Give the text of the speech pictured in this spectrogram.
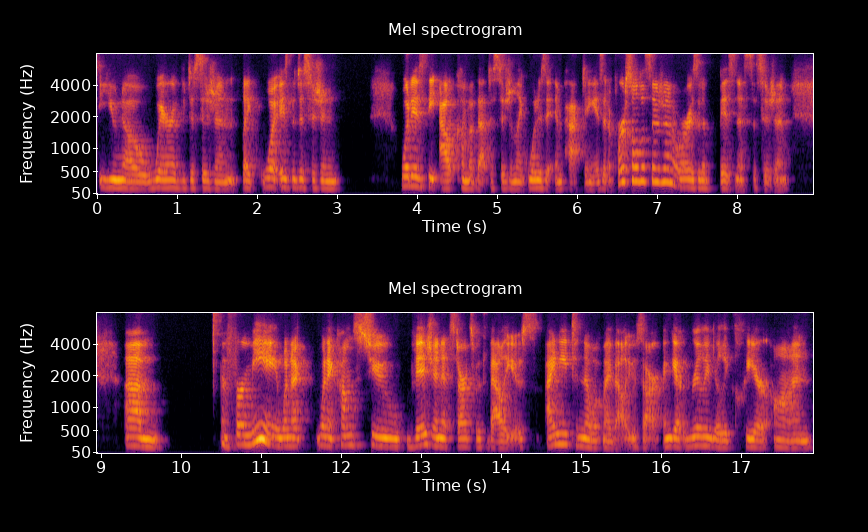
you know where the decision like what is the decision what is the outcome of that decision? Like what is it impacting? Is it a personal decision or is it a business decision? Um, for me when it when it comes to vision it starts with values. I need to know what my values are and get really really clear on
